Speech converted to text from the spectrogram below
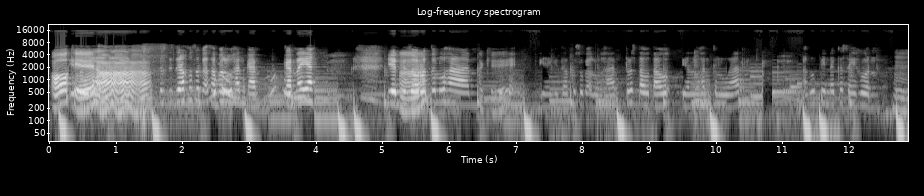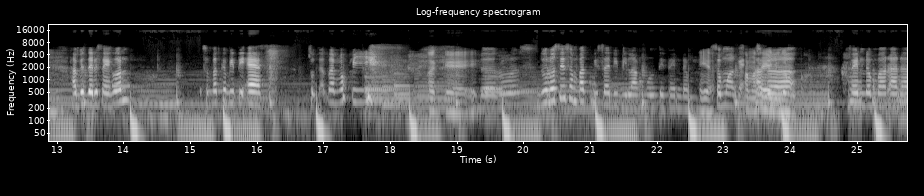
Oke, ha. terus itu aku suka sama Luhan kan karena yang yang disorot tuh Luhan Oke. Kayak, ya gitu aku suka Luhan terus tahu-tahu yang Luhan keluar aku pindah ke Sehun Hmm. habis dari Sehun sempat ke BTS suka sama V Oke. terus dulu sih sempat bisa dibilang multi fandom Iya, semua kayak sama ada saya juga. Fandom baru ada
